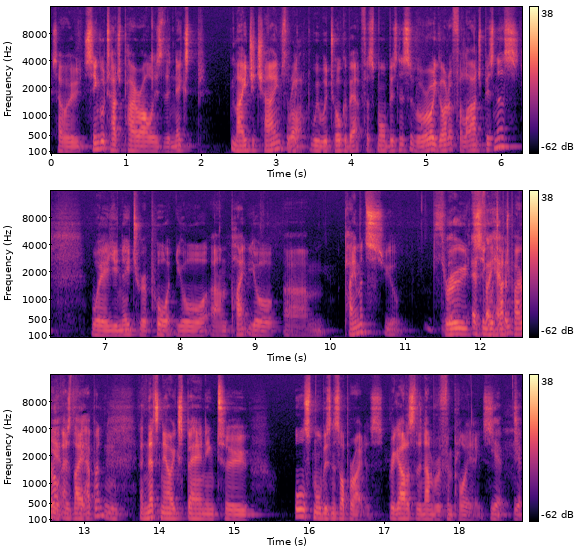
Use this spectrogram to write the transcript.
So single touch payroll is the next major change that Right. we, we would talk about for small businesses. We've already got it for large business, where you need to report your um, pay, your um, payments your, through As single touch happen, payroll yeah. as they happen, Mm. and that's now expanding to all small business operators, regardless of the number of employees. Yeah, yeah.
